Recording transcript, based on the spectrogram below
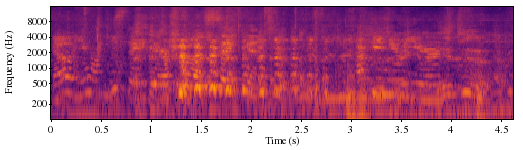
No, you have to stay there for a second. Happy New Year. You too. Happy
